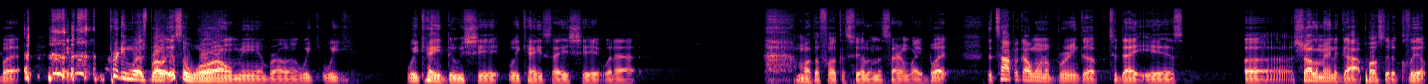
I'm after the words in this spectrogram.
but pretty much, bro, it's a war on men, bro, and we we we can't do shit. We can't say shit without motherfuckers feeling a certain way. But the topic I want to bring up today is uh Charlemagne the God posted a clip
